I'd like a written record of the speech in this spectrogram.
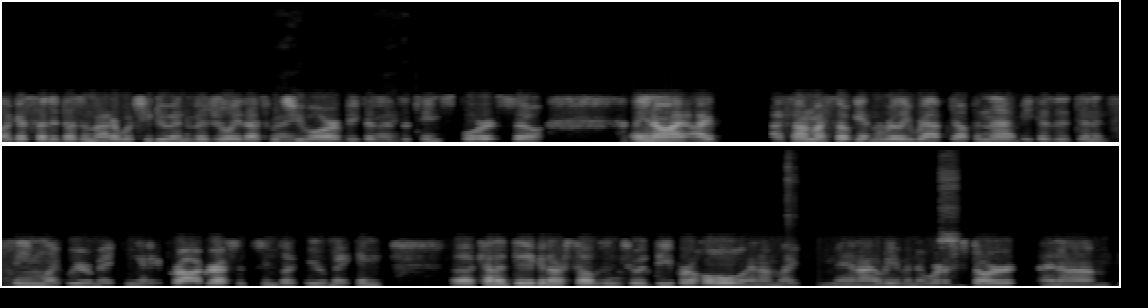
like I said, it doesn't matter what you do individually. That's what Right. you are because Right. it's a team sport. So, you know, I, I I found myself getting really wrapped up in that because it didn't seem like we were making any progress. It seemed like we were making uh, kind of digging ourselves into a deeper hole. And I'm like, man, I don't even know where to start. And um,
